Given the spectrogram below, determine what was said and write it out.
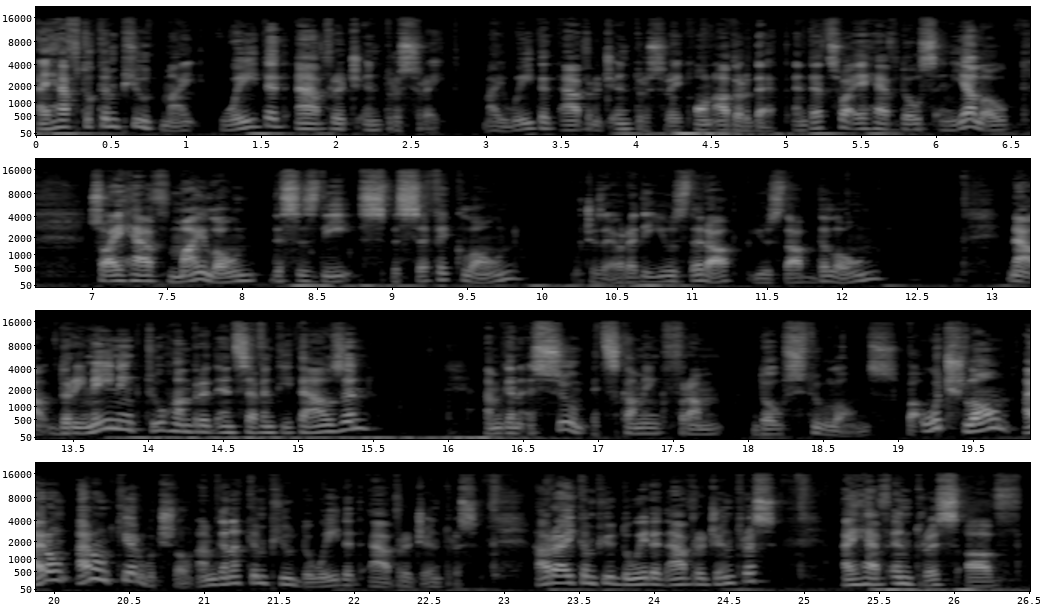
I have to compute my weighted average interest rate, my weighted average interest rate on other debt. And that's why I have those in yellow. So I have my loan. This is the specific loan, which is I already used it up, used up the loan. Now, the remaining 270,000, I'm going to assume it's coming from those two loans. But which loan? I don't I don't care which loan. I'm going to compute the weighted average interest. How do I compute the weighted average interest? I have interest of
